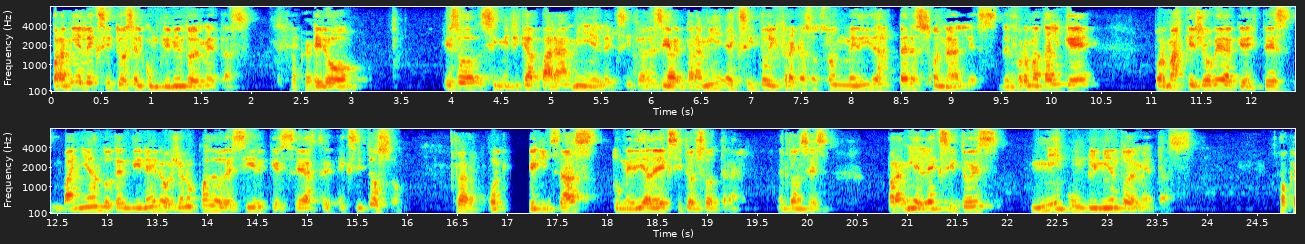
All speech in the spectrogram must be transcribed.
Para mí el éxito es el cumplimiento de metas. Pero eso significa para mí el éxito. Es decir, para mí éxito y fracaso son medidas personales, de forma tal que por más que yo vea que estés bañándote en dinero, yo no puedo decir que seas exitoso. Claro. Porque quizás tu medida de éxito es otra. Entonces, para mí el éxito es mi cumplimiento de metas. Ok.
